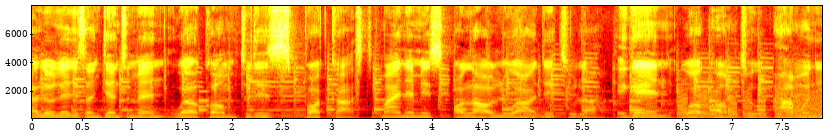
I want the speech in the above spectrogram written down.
Hello, ladies and gentlemen. Welcome to this podcast. My name is Olaoluwa Detula. Again, welcome to Harmony.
